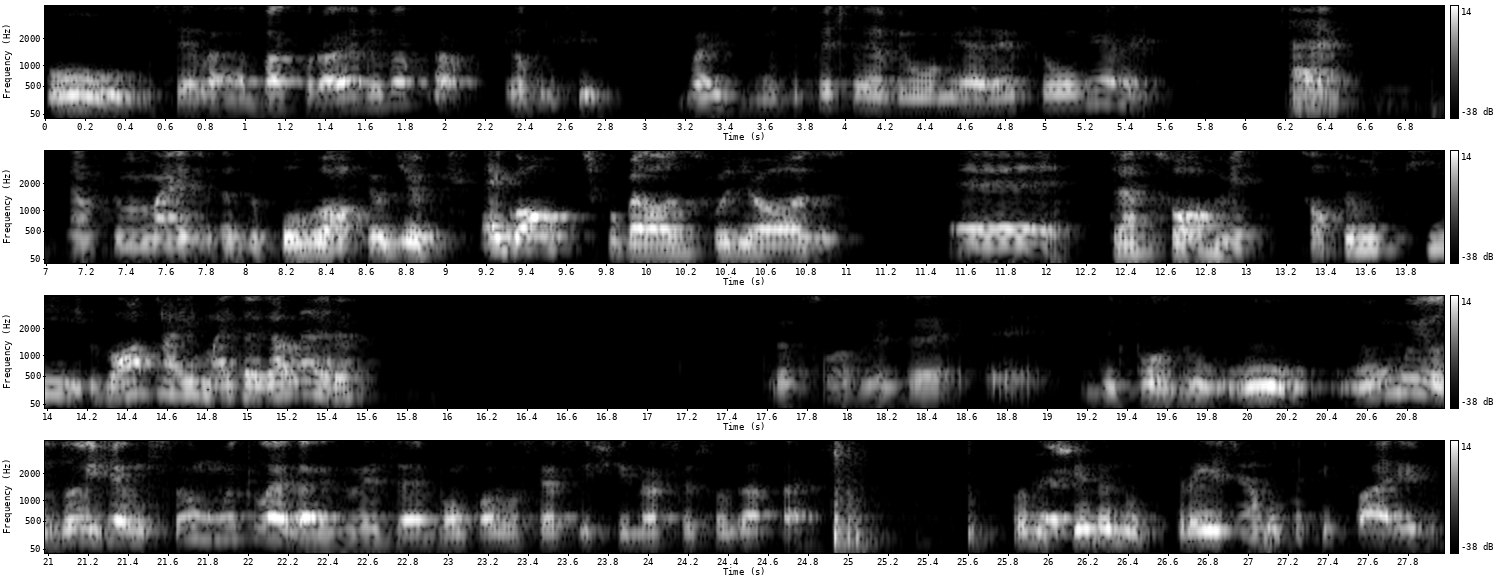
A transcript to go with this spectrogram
ou, sei lá, Bacurau ia ver Bacurau. Eu prefiro. Mas muita pessoa ia ver o Homem-Aranha porque é o Homem-Aranha. É, é um filme mais do povão, que eu digo. É igual, tipo, Velozes e Furiosos, é, Transformers. São filmes que vão atrair mais a galera. Transformers é, é- depois do 1, o 1 e o 2 já não são muito legais, mas é bom pra você assistir na sessão da tarde. Quando chega no 3, É puta que pariu.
